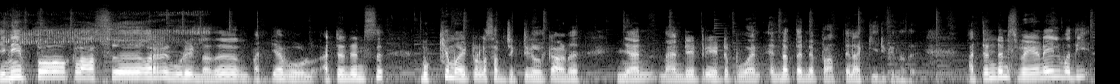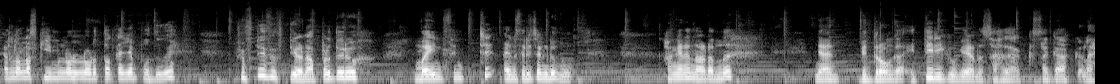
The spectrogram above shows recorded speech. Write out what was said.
ഇനിയിപ്പോൾ ക്ലാസ് ഒരെണ്ണം കൂടി ഉണ്ട്. അത് പറ്റിയാൽ പോവുള്ളൂ. അറ്റൻഡൻസ് മുഖ്യമായിട്ടുള്ള സബ്ജക്റ്റുകൾക്കാണ് ഞാൻ മാൻഡേറ്ററി ആയിട്ട് പോകാൻ എന്നെ തന്നെ പ്രാപ്തനാക്കിയിരിക്കുന്നത്. അറ്റൻഡൻസ് വേണേൽ മതി എന്നുള്ള സ്കീമിലുള്ളിടത്തൊക്കെ ഞാൻ പൊതുവെ ഫിഫ്റ്റി ഫിഫ്റ്റിയാണ് അപ്പോഴത്തെ ഒരു മൈൻഡ് സെറ്റ് അനുസരിച്ച് അങ്ങോട്ട് പോകും അങ്ങനെ നടന്ന് ഞാൻ വിദ്രോങ്ക എത്തിയിരിക്കുകയാണ് സഹാ സഖാക്കളെ.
